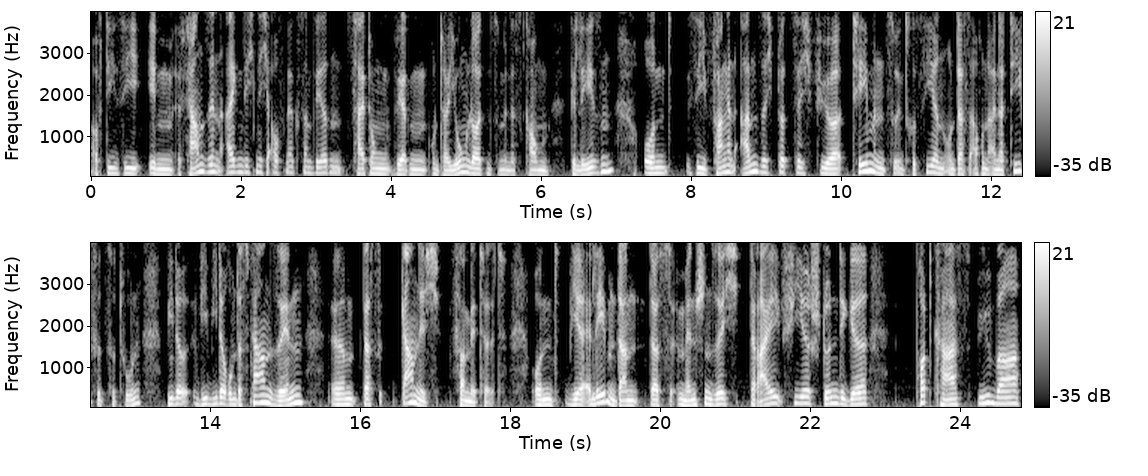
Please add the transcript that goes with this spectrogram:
auf die sie im Fernsehen eigentlich nicht aufmerksam werden. Zeitungen werden unter jungen Leuten zumindest kaum gelesen und sie fangen an, sich plötzlich für Themen zu interessieren und das auch in einer Tiefe zu tun, wieder, wie wiederum das Fernsehen ähm, das gar nicht vermittelt. Und wir erleben dann, dass Menschen sich drei, vierstündige Podcasts über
